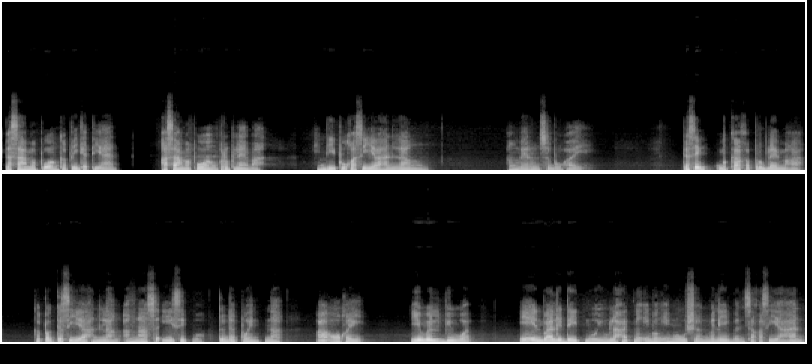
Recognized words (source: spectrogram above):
Kasama po ang kapigatian. Kasama po ang problema. Hindi po kasiyahan lang ang meron sa buhay. Kasi magkakaproblema ka kapag kasiyahan lang ang nasa isip mo to the point na, ah okay, you will be what? I-invalidate mo yung lahat ng ibang emotion maliban sa kasiyahan.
